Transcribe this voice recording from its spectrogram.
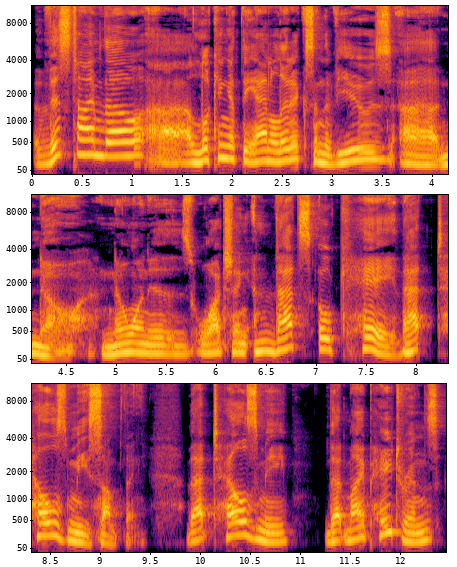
This time, though, uh, looking at the analytics and the views, uh, no, no one is watching, and that's okay. That tells me something. That tells me that my patrons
